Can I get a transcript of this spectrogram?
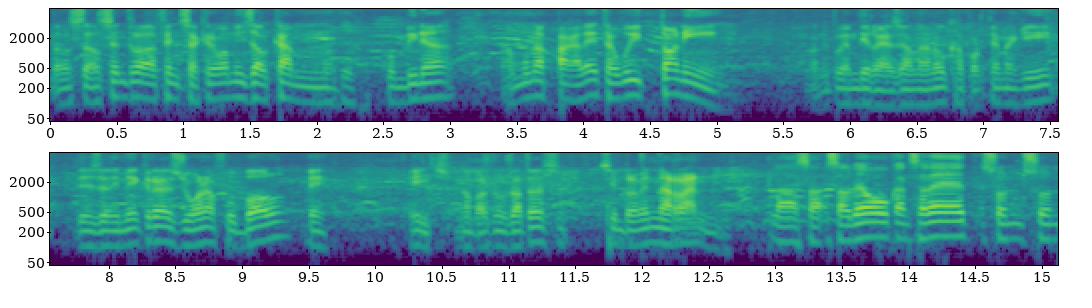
del, del centre de defensa, creu a mig del camp, sí. combina amb una pagadeta avui Toni. No li podem dir res al nano que portem aquí des de dimecres jugant a futbol. Bé, ells, no pas nosaltres, simplement narrant se'l veu cansadet, són, són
